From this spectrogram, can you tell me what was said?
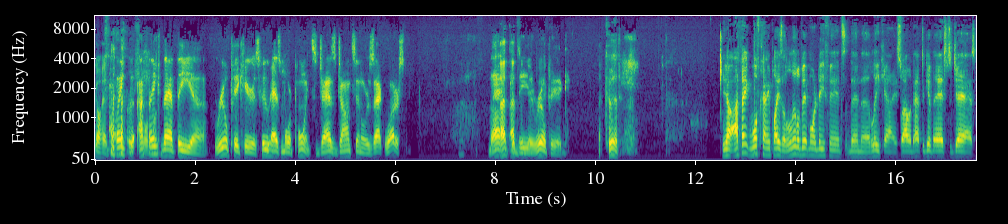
go ahead. I think Or I scoreboard. think that the uh, real pick here is who has more points, Jazz Johnson or Zach Watterson. That, That- could be good the real pick. It could. You know, I think Wolfe County plays a little bit more defense than uh, Lee County, so I would have to give the edge to Jazz.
